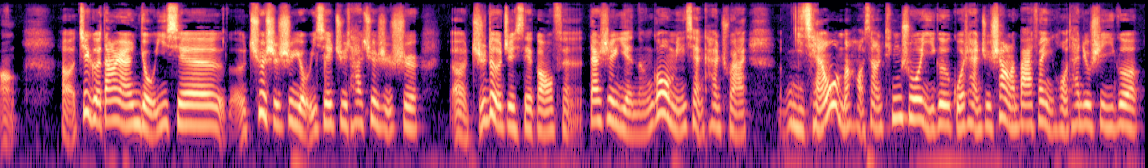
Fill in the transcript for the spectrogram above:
呃，这个当然有一些，呃，确实是有一些剧，它确实是呃值得这些高分，但是也能够明显看出来，以前我们好像听说一个国产剧上了八分以后，它就是一个。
